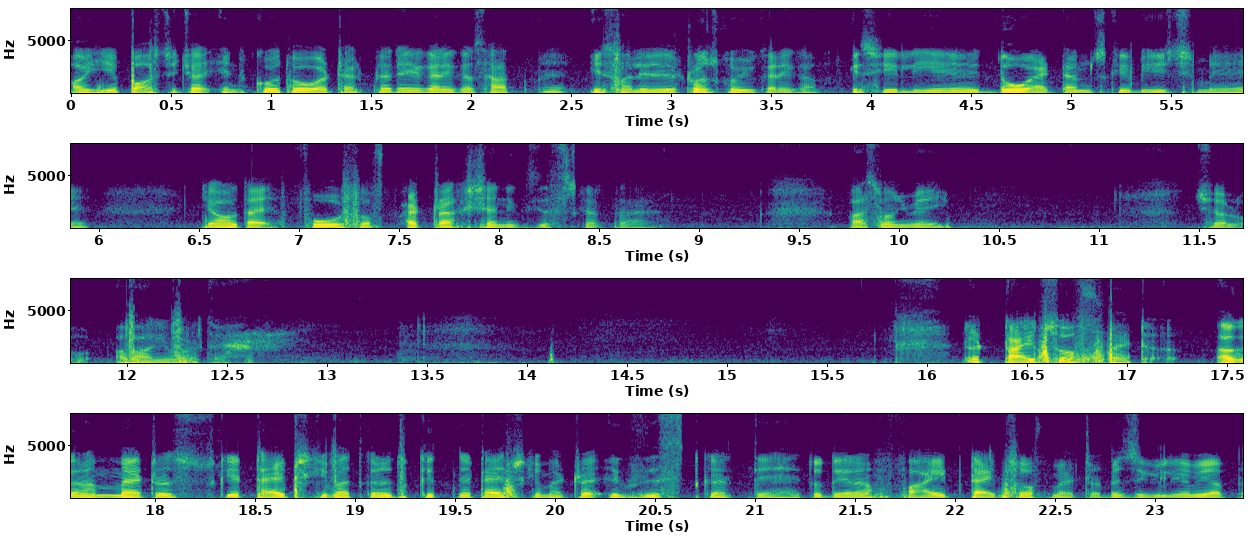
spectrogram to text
और ये पॉजिटिव चार्ज इनको तो अटैक्ट करेगा करेगा। साथ में इस वाले इलेक्ट्रॉन्स को भी करेगा। इसीलिए दो एटम्स के बीच में क्या होता है? फोर्स ऑफ़ अट्रैक्शन एग्जिस्ट करता है। बात समझ में आई? चलो, अब आगे बढ़ते हैं। द टाइप्स ऑफ़ मैटर अगर हम मैटर्स के टाइप्स की बात करें तो कितने टाइप्स के मैटर एग्जिस्ट करते हैं? तो there are five types of matter basically अभी आप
